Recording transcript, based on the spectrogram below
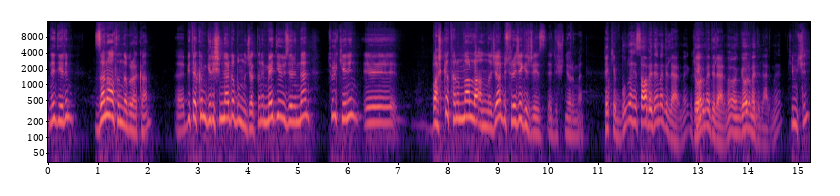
ne diyelim zan altında bırakan e, bir takım girişimlerde bulunacaklarını medya üzerinden Türkiye'nin e, başka tanımlarla anılacağı bir sürece gireceğiz diye düşünüyorum ben. Peki bunu hesap edemediler mi? Görmediler mi? Öngörmediler mi? Kim için?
